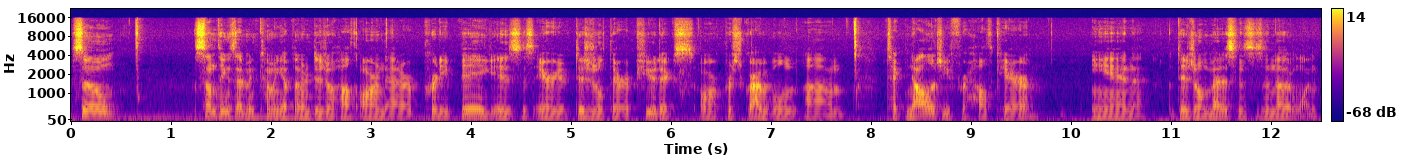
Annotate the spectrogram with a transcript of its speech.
So, some things that have been coming up in our digital health arm that are pretty big is this area of digital therapeutics or prescribable um, technology for healthcare, and digital medicines is another one.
